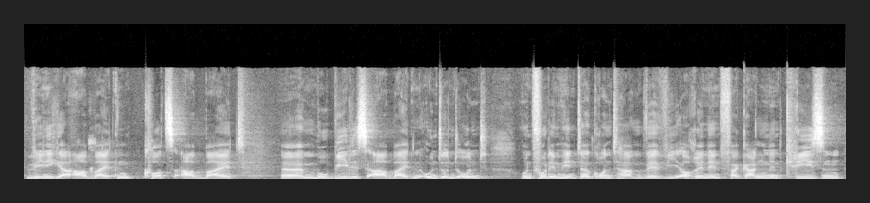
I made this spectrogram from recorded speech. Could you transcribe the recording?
Weniger arbeiten, Kurzarbeit, ähm, mobiles Arbeiten und, und, und. Und vor dem Hintergrund haben wir, wie auch in den vergangenen Krisen,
